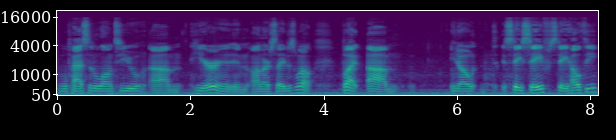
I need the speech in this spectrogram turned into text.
We'll pass it along to you um, here and, on our site as well. But um, you know, stay safe, stay healthy,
